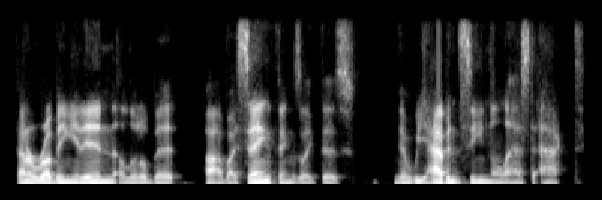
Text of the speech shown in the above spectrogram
kind of rubbing it in a little bit uh, by saying things like this. You know, we haven't seen the last act.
